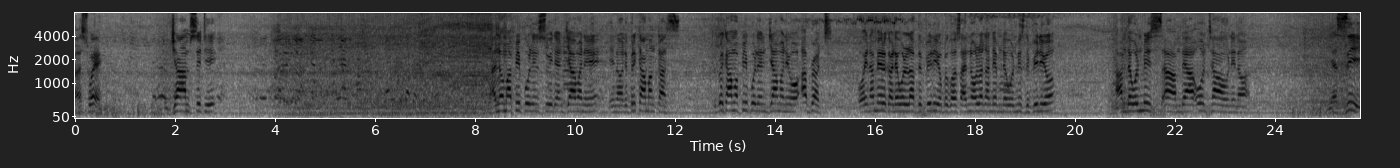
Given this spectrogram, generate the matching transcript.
I swear. To Jam City. I know my people in Sweden, Germany, you know, the Brikamankas. The Brikama people in Germany or abroad or in America, they will love the video because I know a lot of them, they will miss the video. um, they will miss um, their old town, you know. Yes, see,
